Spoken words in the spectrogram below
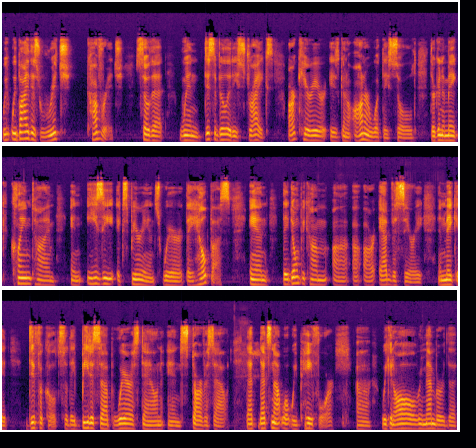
We we buy this rich coverage so that when disability strikes, our carrier is going to honor what they sold. They're going to make claim time an easy experience where they help us and they don't become uh, uh our adversary and make it difficult. So they beat us up, wear us down, and starve us out. That that's not what we pay for. Uh, we can all remember the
